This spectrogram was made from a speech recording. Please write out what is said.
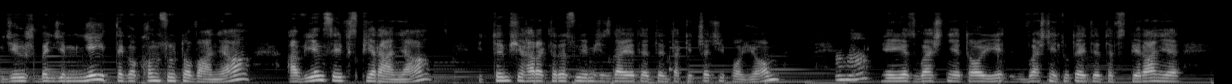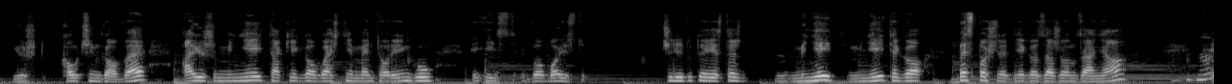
gdzie już będzie mniej tego konsultowania, a więcej wspierania. I tym się charakteryzuje, mi się zdaje, ten, ten taki trzeci poziom, Mhm. gdzie jest właśnie to, właśnie tutaj te, te wspieranie już coachingowe, a już mniej takiego właśnie mentoringu, bo, bo jest, czyli tutaj jest też mniej, mniej tego bezpośredniego zarządzania mhm.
